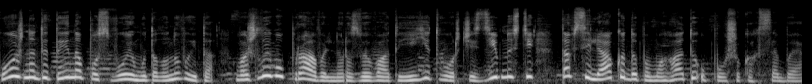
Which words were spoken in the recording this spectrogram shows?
кожна дитина по-своєму талановита. Важливо правильно розвивати її творчі здібності та всіляко допомагати у пошуках себе.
